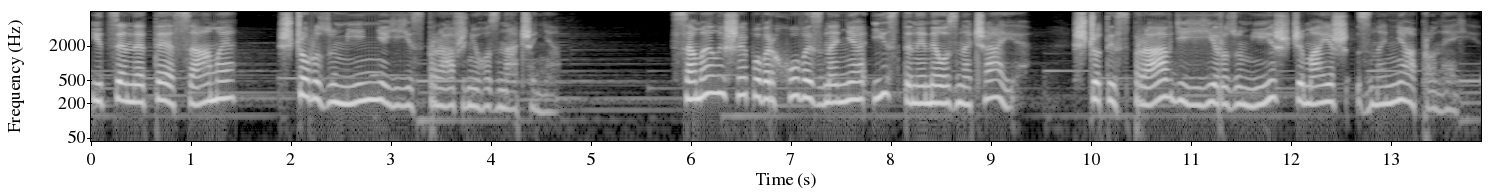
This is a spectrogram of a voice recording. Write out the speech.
і це не те саме, що розуміння її справжнього значення. Саме лише поверхове знання істини не означає, що ти справді її розумієш чи маєш знання про неї.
